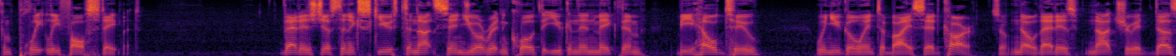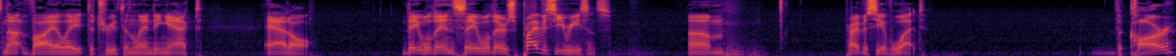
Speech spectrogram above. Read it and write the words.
Completely false statement. That is just an excuse to not send you a written quote that you can then make them be held to when you go in to buy said car. So, no, that is not true. It does not violate the Truth in Lending Act at all. They will then say, well, there's privacy reasons. Um, privacy of what? The car?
